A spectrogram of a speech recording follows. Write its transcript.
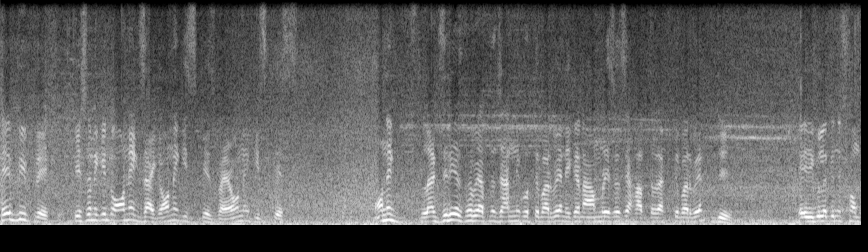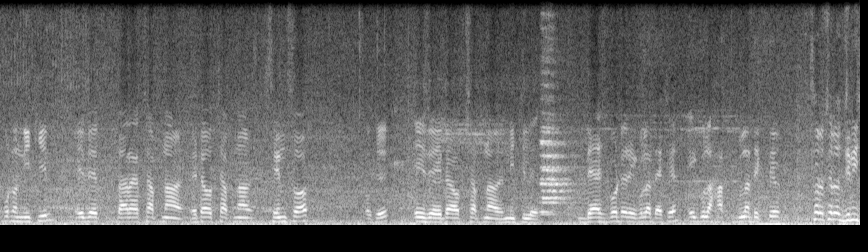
হেভি ফ্রেশ পেছনে কিন্তু অনেক জায়গা অনেক স্পেস ভাই অনেক স্পেস অনেক লাক্সারিয়াসভাবে আপনি জার্নি করতে পারবেন এখানে আমরেস আছে হাতটা রাখতে পারবেন। জি। এইগুলো কিন্তু সম্পূর্ণ নিকিল এই যে তার হচ্ছে আপনার এটা হচ্ছে আপনার সেন্সর ওকে এই যে এটা হচ্ছে আপনার নিকিলের ড্যাশবোর্ডের এগুলো দেখেন। এইগুলো হাতগুলো দেখতে ছোটো ছোটো জিনিস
